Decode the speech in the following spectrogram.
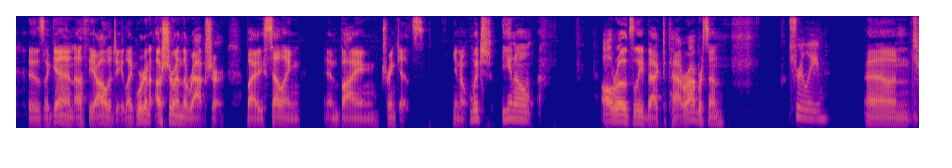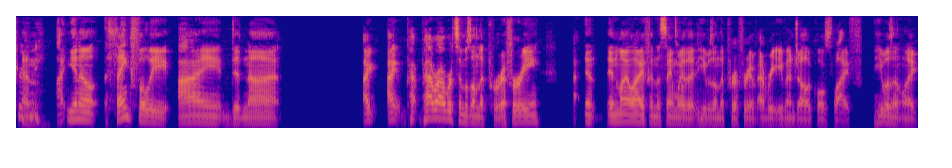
is again a theology. Like we're going to usher in the rapture by selling and buying trinkets. You know, which you know, all roads lead back to Pat Robertson, truly and and I, you know, thankfully, I did not. I, I, Pat, Robertson was on the periphery in in my life in the same way that he was on the periphery of every evangelical's life. He wasn't like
